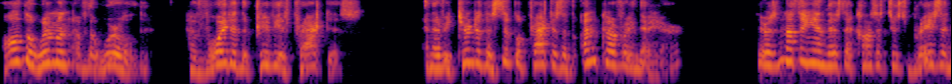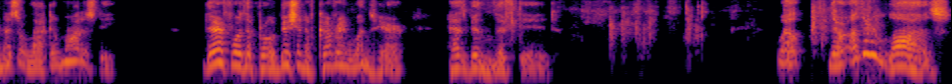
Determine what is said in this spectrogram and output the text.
all the women of the world have voided the previous practice and have returned to the simple practice of uncovering their hair, there is nothing in this that constitutes brazenness or lack of modesty. Therefore, the prohibition of covering one's hair has been lifted. Well, there are other laws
